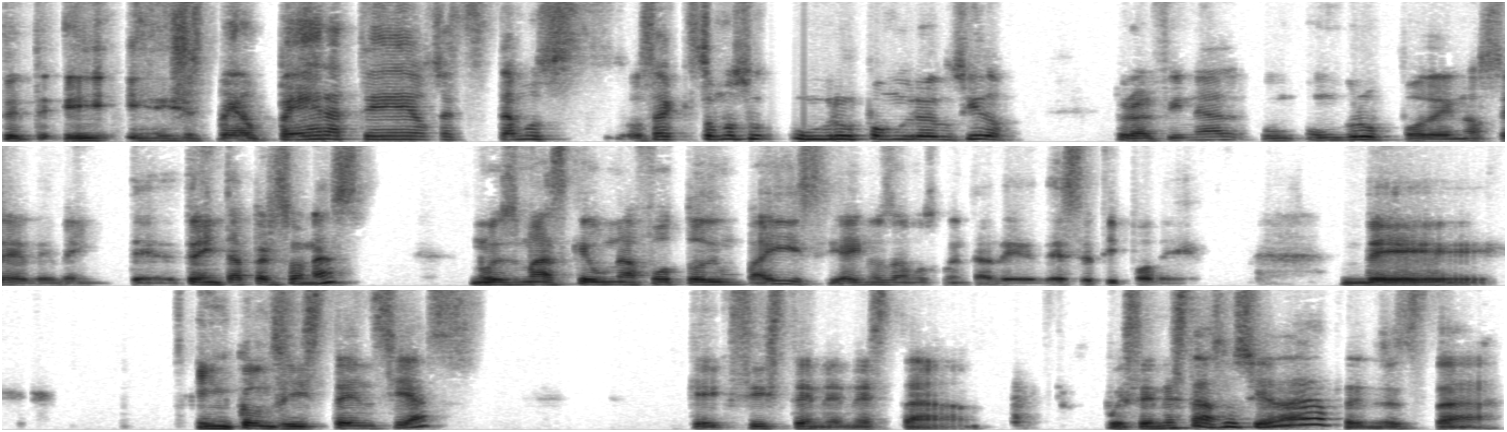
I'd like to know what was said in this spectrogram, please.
y, dices, pero espérate, o sea, estamos, o sea, somos un, un grupo muy reducido, pero al final un, grupo de, no sé, de 20, de 30 personas no es más que una foto de un país y ahí nos damos cuenta de, ese tipo de, de inconsistencias que existen en esta, pues en esta sociedad, en esta,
